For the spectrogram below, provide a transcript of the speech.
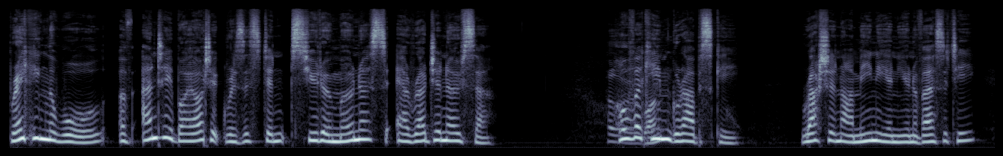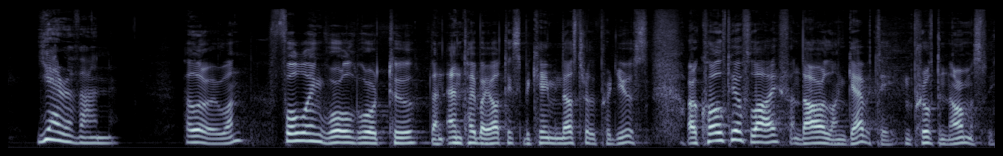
Breaking the wall of antibiotic resistant Pseudomonas aeruginosa. Hovakim. Grabski, Russian Armenian University, Yerevan. Hello, everyone. Following World War II, when antibiotics became industrially produced, our quality of life and our longevity improved enormously,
